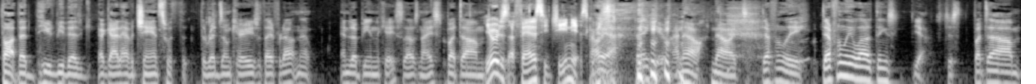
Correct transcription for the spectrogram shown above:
thought that he would be the a guy to have a chance with the, the red zone carries with Eifert out, and that ended up being the case. So that was nice. But um, you were just a fantasy genius. Chris. Oh yeah, thank you. I know. No, it's definitely definitely a lot of things. Yeah, just but um,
